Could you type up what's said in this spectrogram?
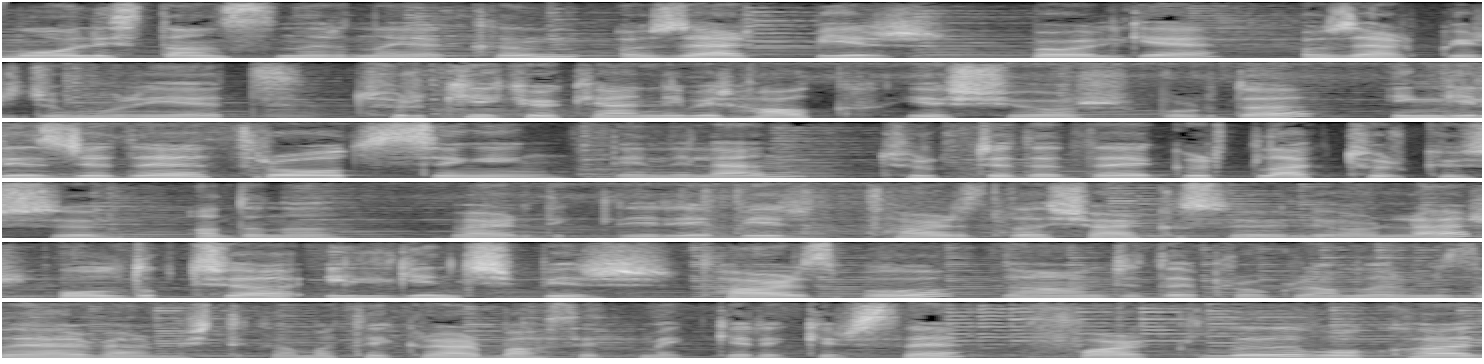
Moğolistan sınırına yakın özerk bir bölge, özerk bir cumhuriyet. Türkiye kökenli bir halk yaşıyor burada. İngilizce'de throat singing denilen, Türkçe'de de gırtlak türküsü adını verdikleri bir tarzda şarkı söylüyorlar. Oldukça ilginç bir tarz bu. Daha önce de programlarımızda yer vermiştik ama tekrar bahsetmek gerekirse farklı vokal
